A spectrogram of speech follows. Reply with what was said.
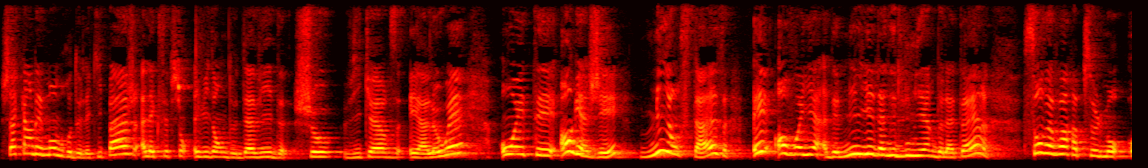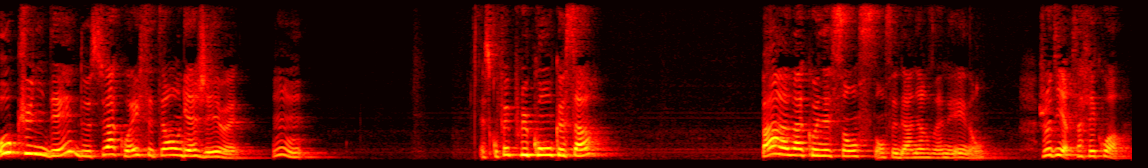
Chacun des membres de l'équipage, à l'exception évidente de David, Shaw, Vickers et Holloway, ont été engagés, mis en stase et envoyés à des milliers d'années de lumière de la Terre sans avoir absolument aucune idée de ce à quoi ils s'étaient engagés, ouais. Hmm. Est-ce qu'on fait plus con que ça? Pas à ma connaissance dans ces dernières années, non. Je veux dire, ça fait quoi?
